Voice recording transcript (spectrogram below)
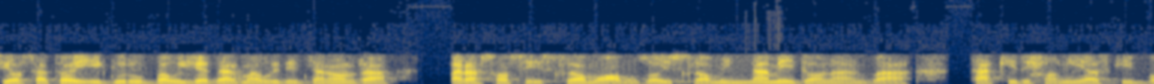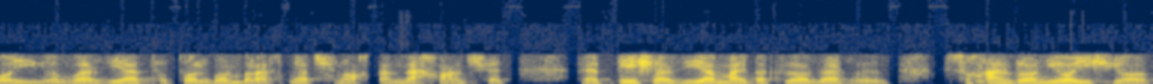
سیاست های این گروه به ویژه در مورد زنان را بر اساس اسلام و آموزهای اسلامی نمی‌دانند و تاکیدشانی است که با این وضعیت طالبان به رسمیت شناخته نخواهند شد. پیش از این هم در سخنرانی یا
